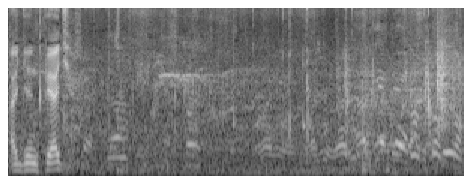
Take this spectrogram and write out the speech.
Один пять. А где город?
